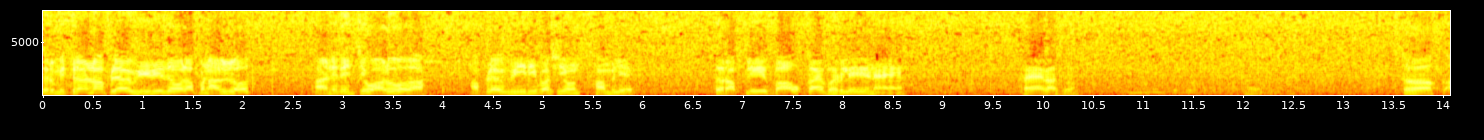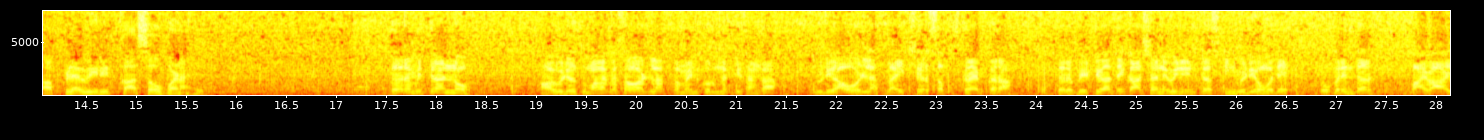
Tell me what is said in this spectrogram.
तर मित्रांनो आपल्या विहिरीजवळ आपण आलेलो आहोत. आणि त्यांची वाळू बघा आपल्या विहिरीपाशी येऊन थांबली आहे. तर आपली बाव काय भरलेली नाही. काय आहे कासव तर आपल्या विहिरीत कासव पण आहे. तर मित्रांनो हा व्हिडिओ तुम्हाला कसा वाटला कमेंट करून नक्की सांगा. व्हिडिओ आवडल्यास लाईक शेअर सबस्क्राईब करा. तर भेटूयात एका अशा नवीन इंटरेस्टिंग व्हिडिओमध्ये तोपर्यंत बाय बाय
